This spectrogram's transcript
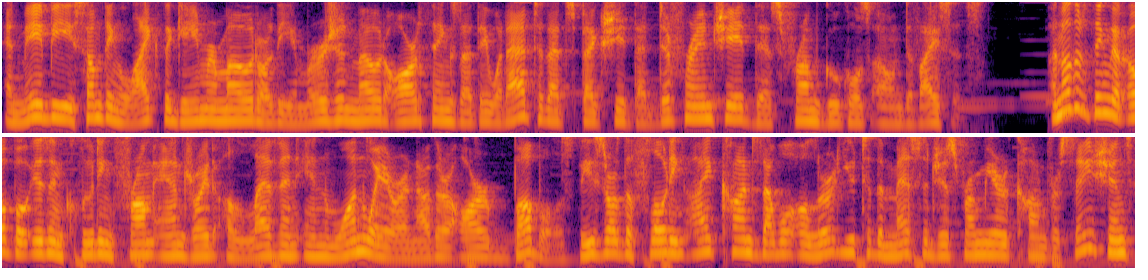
and maybe something like the gamer mode or the immersion mode are things that they would add to that spec sheet that differentiate this from Google's own devices. Another thing that Oppo is including from Android 11 in one way or another are bubbles. These are the floating icons that will alert you to the messages from your conversations,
